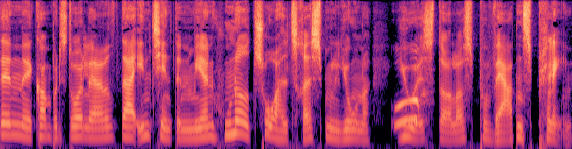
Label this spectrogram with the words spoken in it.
den øh, kom på det store lærred. Der er indtjent den mere end 152 millioner US dollars på verdensplan.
